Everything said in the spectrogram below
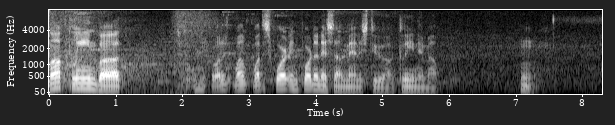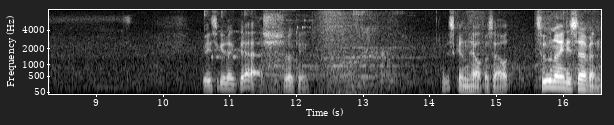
Not clean, but what is what, what is for important is I managed to uh, clean him up. Hmm. Basically like dash. Okay. This can help us out. 297.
